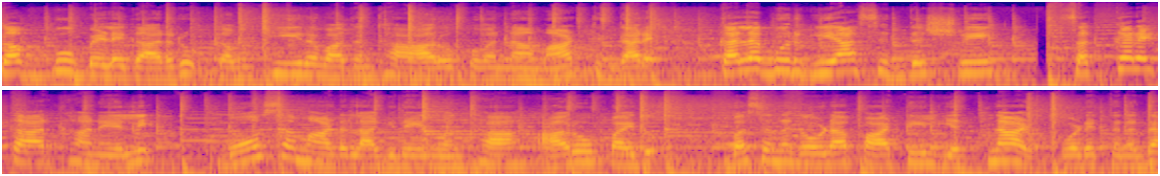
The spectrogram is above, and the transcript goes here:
ಕಬ್ಬು ಬೆಳೆಗಾರರು ಗಂಭೀರವಾದಂತಹ ಆರೋಪವನ್ನ ಮಾಡ್ತಿದ್ದಾರೆ. ಕಲಬುರಗಿಯ ಸಿದ್ದಶ್ರೀ ಸಕ್ಕರೆ ಕಾರ್ಖಾನೆಯಲ್ಲಿ ಮೋಸ ಮಾಡಲಾಗಿದೆ ಎನ್ನುವಂತಹ ಆರೋಪ ಇದು. ಬಸನಗೌಡ ಪಾಟೀಲ್ ಯತ್ನಾಳ್ ಒಡೆತನದ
